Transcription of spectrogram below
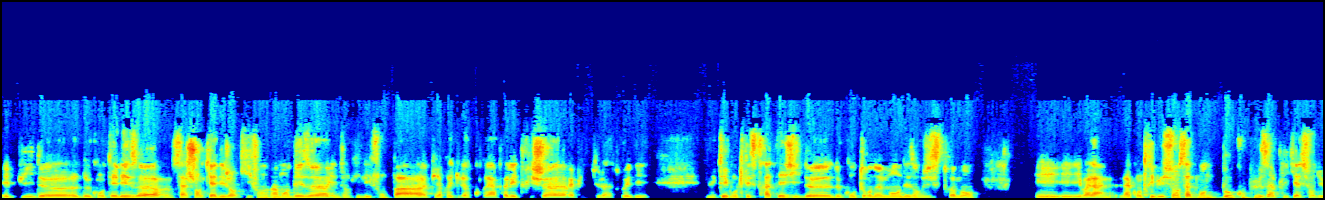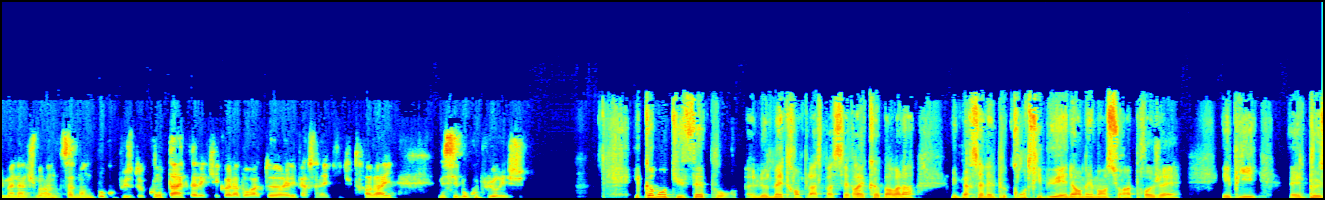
et puis de, compter les heures, sachant qu'il y a des gens qui font vraiment des heures, il y a des gens qui ne les font pas, et puis après tu dois courir après les tricheurs, et puis tu dois trouver des, lutter contre les stratégies de, de contournement des enregistrements. Et, voilà, la contribution, ça demande beaucoup plus d'implication du management, ça demande beaucoup plus de contact avec les collaborateurs et les personnes avec qui tu travailles, mais c'est beaucoup plus riche. Et comment tu fais pour le mettre en place? Parce que c'est vrai que bah voilà, une personne, elle peut contribuer énormément sur un projet, et puis elle peut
